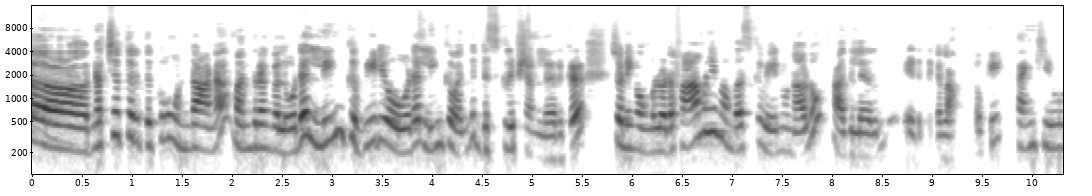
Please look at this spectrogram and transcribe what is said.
நட்சத்திரத்துக்கும் உண்டான மந்திரங்களோட லிங்க் வீடியோவோட லிங்க் வந்து டிஸ்கிரிப்ஷன்ல இருக்கு. ஸோ நீங்க உங்களோட ஃபேமிலி மெம்பர்ஸ்க்கு வேணும்னாலும் அதுல இருந்து எடுத்துக்கலாம். Okay thank you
